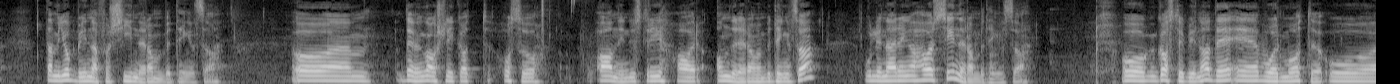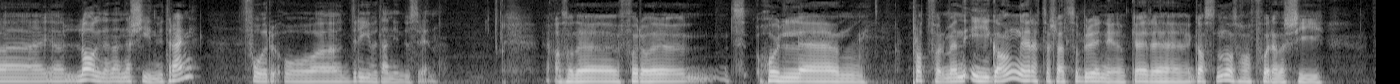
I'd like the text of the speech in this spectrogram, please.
De jobber innenfor sine rammebetingelser. Og um, det er jo en gang slik at også annen industri har andre rammebetingelser. Oljenæringa har sine rammebetingelser. Og gassturbiner det er vår måte å uh, lage den energien vi trenger for å drive den industrien. Altså det, for å holde um, plattformen i gang, rett og slett, så brenner dere gassen og får energi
